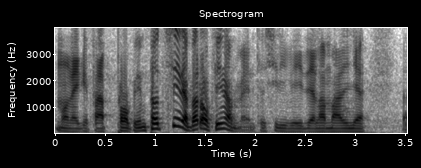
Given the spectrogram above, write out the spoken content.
non è che fa proprio impazzire, però finalmente si rivede la maglia, uh,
